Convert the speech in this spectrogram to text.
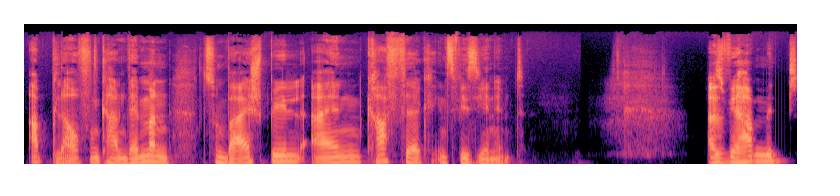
ablaufen kann, wenn man zum Beispiel ein Kraftwerk ins Visier nimmt? Also wir haben mit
